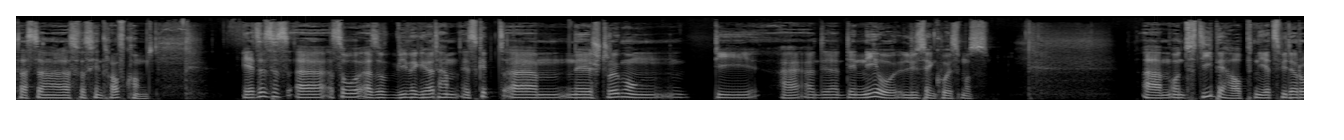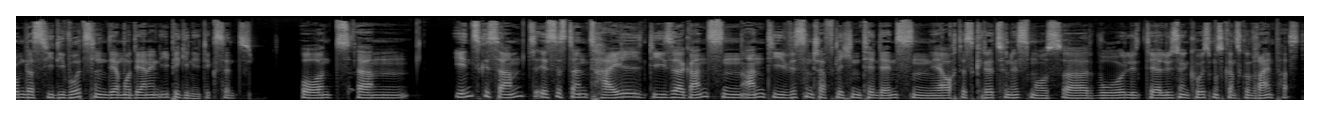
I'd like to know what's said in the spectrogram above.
dass da aus Versehen draufkommt. Jetzt ist es äh, so, also wie wir gehört haben, es gibt ähm, eine Strömung, die äh, der, den Neolysenkoismus. Ähm, und die behaupten jetzt wiederum, dass sie die Wurzeln der modernen Epigenetik sind. Und ähm, insgesamt ist es dann Teil dieser ganzen antiwissenschaftlichen Tendenzen, ja auch des Kreationismus, äh, wo der Lysenkoismus ganz gut reinpasst.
